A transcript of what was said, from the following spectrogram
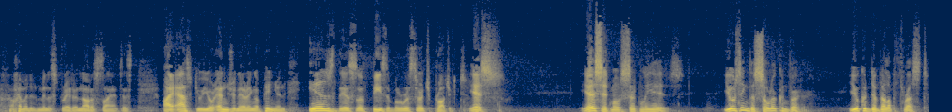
I'm an administrator, not a scientist. I ask you your engineering opinion. Is this a feasible research project? Yes. Yes, it most certainly is. Using the solar converter, you could develop thrust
